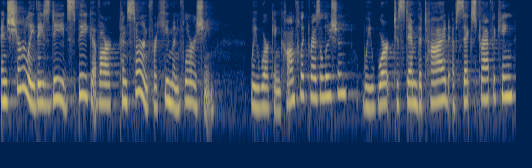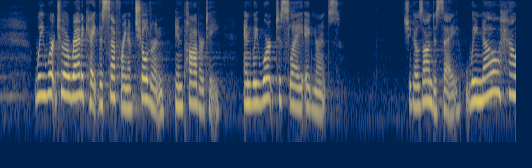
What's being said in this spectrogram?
and surely these deeds speak of our concern for human flourishing. We work in conflict resolution, we work to stem the tide of sex trafficking, we work to eradicate the suffering of children in poverty, and we work to slay ignorance. She goes on to say, We know how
